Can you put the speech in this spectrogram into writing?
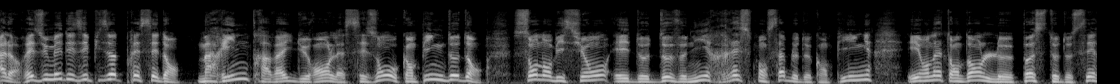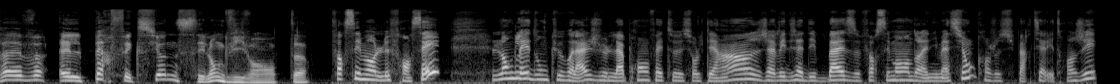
Alors, résumé des épisodes précédents. Marine travaille durant la saison au camping dedans. Son ambition est de devenir responsable de camping et en attendant le poste de ses rêves, elle perfectionne ses langues vivantes. Forcément le français. L'anglais, donc euh, voilà, je l'apprends en fait euh, sur le terrain. J'avais déjà des bases forcément dans l'animation quand je suis partie à l'étranger.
